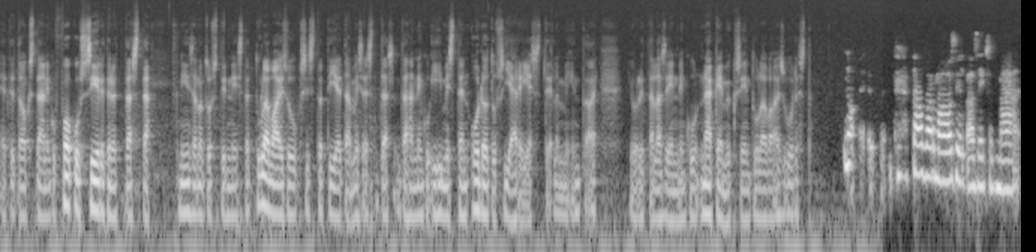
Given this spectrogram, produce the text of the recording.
että, että onko tämä niin kuin fokus siirtynyt tästä niin sanotusti niistä tulevaisuuksista tietämisestä tässä, tähän niin kuin ihmisten odotusjärjestelmiin tai juuri tällaisiin niin kuin näkemyksiin tulevaisuudesta? No, tämä on varmaan osiltaan siksi, että mä,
